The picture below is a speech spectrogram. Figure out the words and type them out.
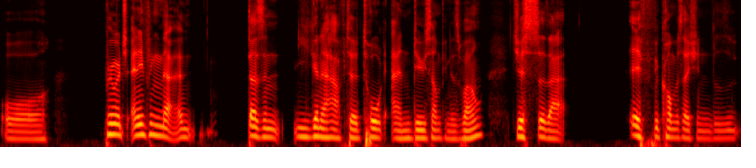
or pretty much anything that doesn't you're gonna have to talk and do something as well just so that if the conversation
